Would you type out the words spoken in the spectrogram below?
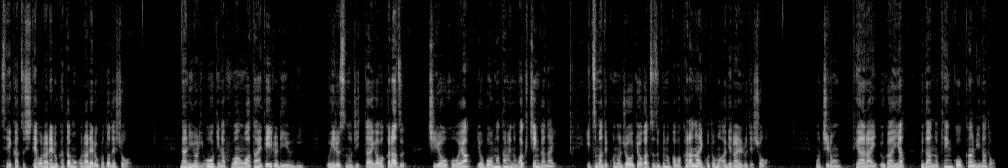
生活しておられる方もおられることでしょう。何より大きな不安を与えている理由に、ウイルスの実態がわからず、治療法や予防のためのワクチンがない、いつまでこの状況が続くのかわからないことも挙げられるでしょう。もちろん、手洗い、うがいや普段の健康管理など、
